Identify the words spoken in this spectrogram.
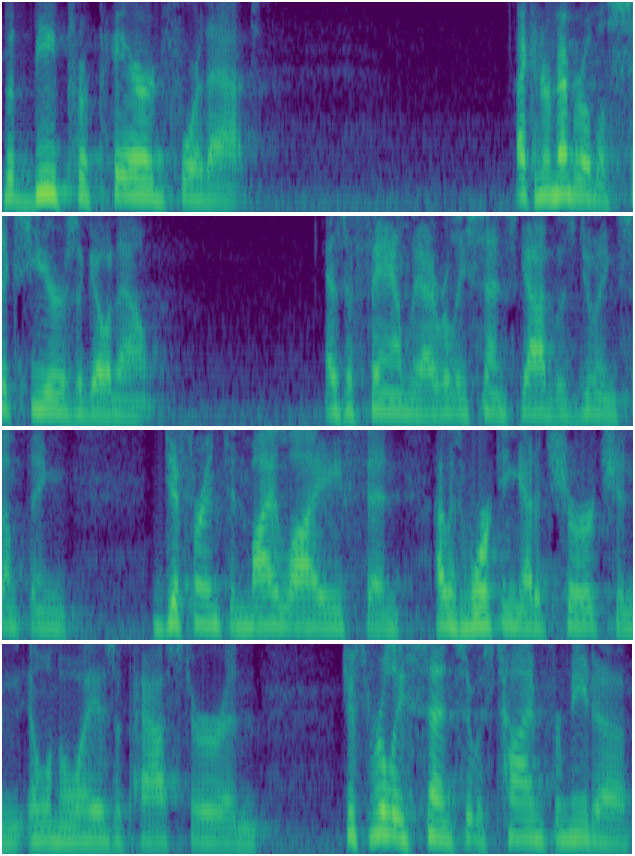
but be prepared for that. I can remember almost six years ago now, as a family, I really sensed God was doing something different in my life. And I was working at a church in Illinois as a pastor, and just really sensed it was time for me to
